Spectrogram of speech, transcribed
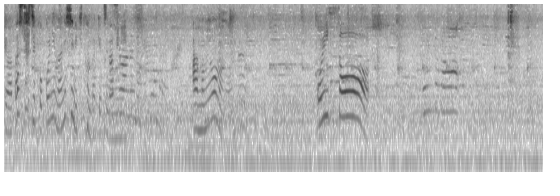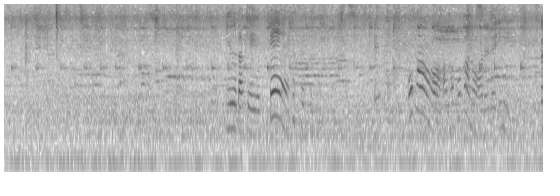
え私たちここに何しに来たんだっけ？ちなみに。私はね飲み物。あ飲み物ね美味しそう。本当だ言うだけ言ってえご飯はあのパパのあれでいい。う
